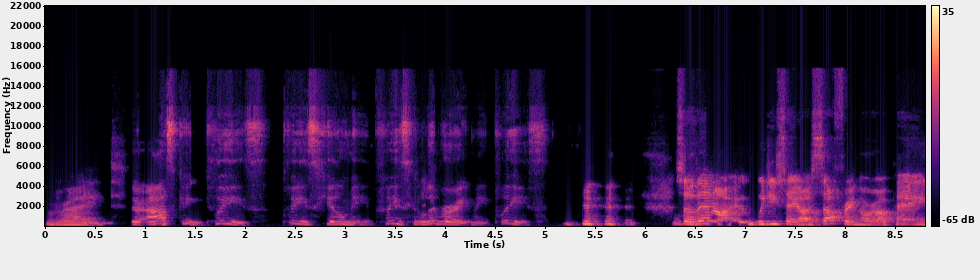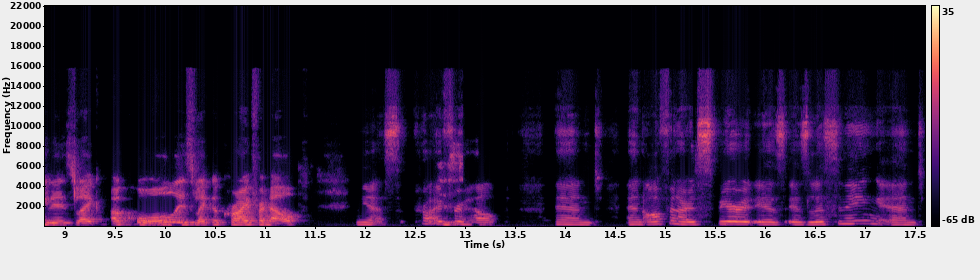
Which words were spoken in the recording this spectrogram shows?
Right. They're asking, please, please heal me. Please liberate me, please. so then, uh, would you say our suffering or our pain is like a call, is like a cry for help? Yes, cry Just, for help and and often our spirit is is listening and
